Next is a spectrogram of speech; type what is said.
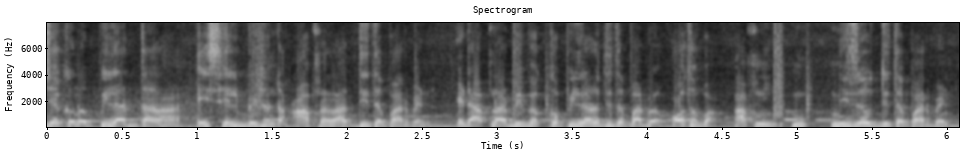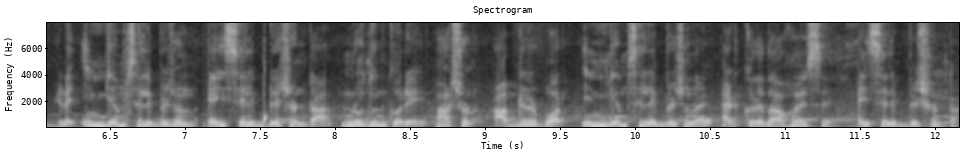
যে কোনো প্লেয়ার দ্বারা এই সেলিব্রেশনটা আপনারা দিতে পারবেন। এটা আপনার বিপক্ষ প্লেয়ারও দিতে পারবে অথবা আপনি নিজেও দিতে পারবেন। এটা ইন গেম সেলিব্রেশন এই সেলিব্রেশনটা নতুন করে ভার্সন আপডেটের পর ইন গেম সেলিব্রেশনে অ্যাড করে দেওয়া হয়েছে এই সেলিব্রেশনটা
